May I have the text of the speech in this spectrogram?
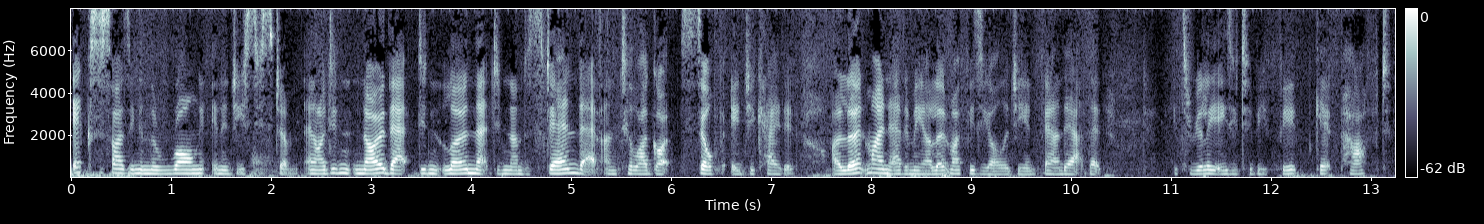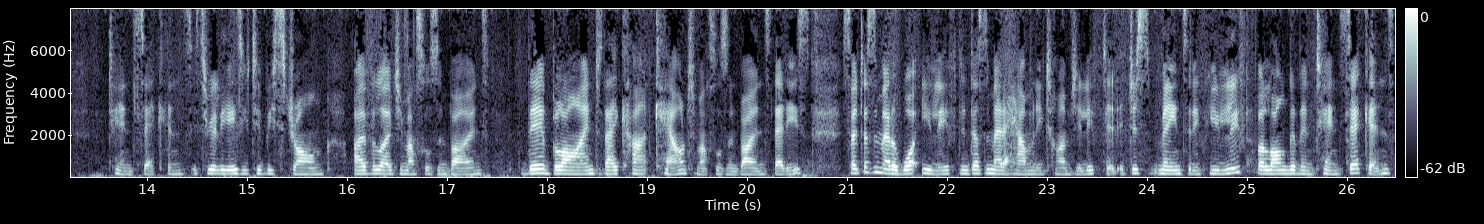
exercising in the wrong energy system. And I didn't know that, didn't learn that, didn't understand that until I got self educated. I learnt my anatomy, I learnt my physiology, and found out that it's really easy to be fit, get puffed 10 seconds. It's really easy to be strong, overload your muscles and bones. They're blind, they can't count muscles and bones, that is. So it doesn't matter what you lift, and it doesn't matter how many times you lift it. It just means that if you lift for longer than 10 seconds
